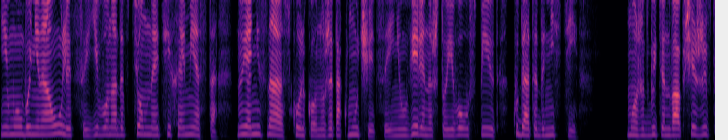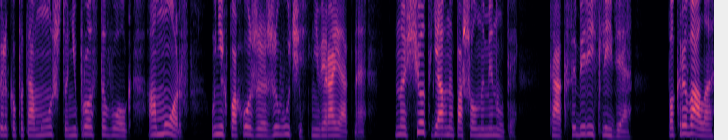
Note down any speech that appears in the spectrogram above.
Ему бы не на улице, его надо в темное тихое место, но я не знаю, сколько он уже так мучается, и не уверена, что его успеют куда-то донести. Может быть, он вообще жив только потому, что не просто волк, а морф. У них, похоже, живучесть невероятная. Но счет явно пошел на минуты. Так, соберись, Лидия. Покрывало.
